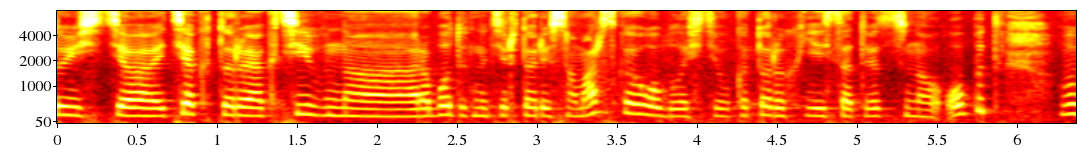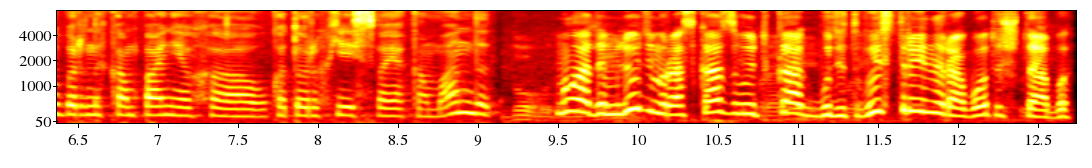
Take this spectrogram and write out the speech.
то есть э, те, которые активно работают на территории Самарской области, у которых есть, соответственно, опыт в выборных кампаниях, у которых есть своя команда. Молодым людям рассказывают, как будет выстроена работа штаба.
